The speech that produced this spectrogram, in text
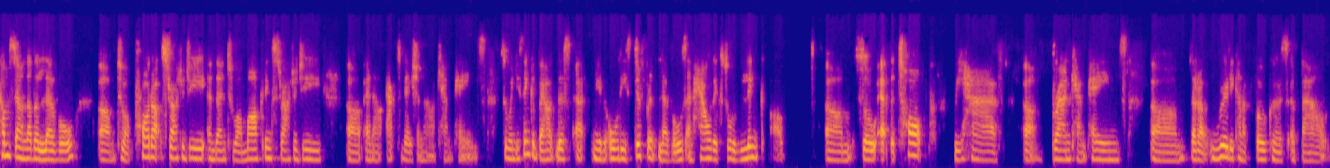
comes down another level um, to our product strategy and then to our marketing strategy uh, and our activation our campaigns. So when you think about this at you know all these different levels and how they sort of link up, um, so at the top we have uh, brand campaigns um, that are really kind of focused about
